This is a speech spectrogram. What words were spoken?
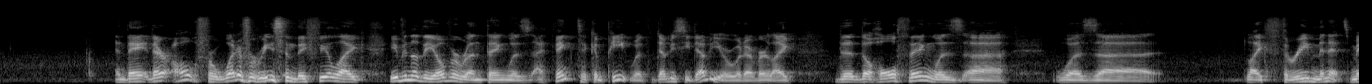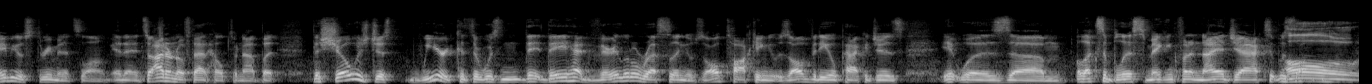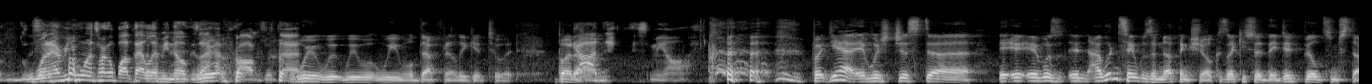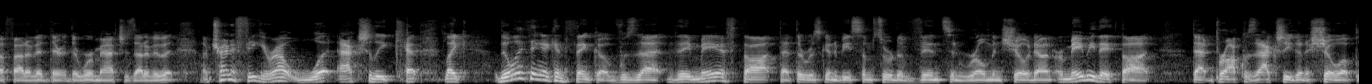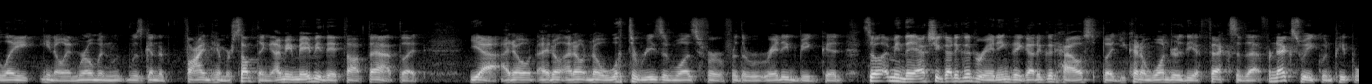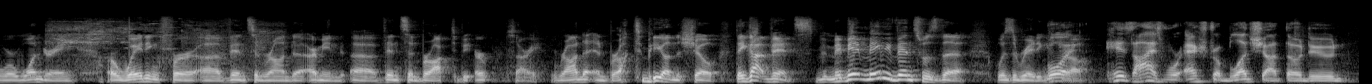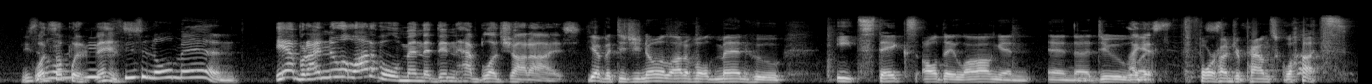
And they, they're all for whatever reason they feel like even though the overrun thing was I think to compete with WCW or whatever, like the the whole thing was uh, was uh, like three minutes. Maybe it was three minutes long, and, and so I don't know if that helped or not. But the show was just weird because there was they they had very little wrestling. It was all talking. It was all video packages. It was um, Alexa Bliss making fun of Nia Jax. It was Oh, whenever you want to talk about that, let me know because I have problems with that. we, we we we will definitely get to it. But God, um, that pissed me off. but yeah, it was just uh, it, it was. And I wouldn't say it was a nothing show because, like you said, they did build some stuff out of it. There there were matches out of it, but I'm trying to figure out what actually kept like. The only thing I can think of was that they may have thought that there was going to be some sort of Vince and Roman showdown, or maybe they thought that Brock was actually going to show up late, you know, and Roman was going to find him or something. I mean, maybe they thought that, but yeah, I don't, I don't, I don't know what the reason was for for the rating to be good. So, I mean, they actually got a good rating, they got a good house, but you kind of wonder the effects of that for next week when people were wondering or waiting for uh, Vince and Ronda. I mean, uh, Vince and Brock to be, or sorry, Ronda and Brock to be on the show. They got Vince. Maybe maybe Vince was the was the rating. Boy, draw. his eyes were extra bloodshot though, dude. He's What's up with he's- Vince? He's an old man. Yeah, but I knew a lot of old men that didn't have bloodshot eyes. Yeah, but did you know a lot of old men who eat steaks all day long and and uh, do I like guess- four hundred pound squats?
